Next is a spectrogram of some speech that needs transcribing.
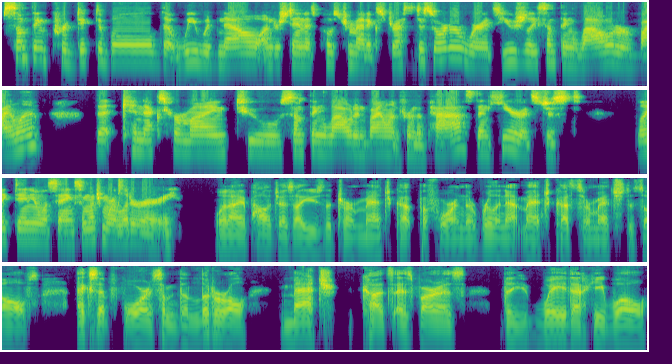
something predictable that we would now understand as post-traumatic stress disorder where it's usually something loud or violent that connects her mind to something loud and violent from the past. And here it's just like daniel was saying so much more literary well i apologize i used the term match cut before and they're really not match cuts they're match dissolves except for some of the literal match cuts as far as the way that he will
